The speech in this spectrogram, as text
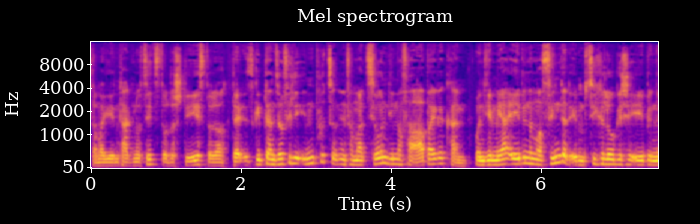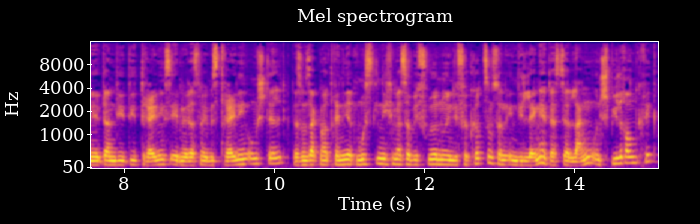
sagen wir, jeden Tag nur sitzt oder stehst oder da, es gibt dann so viele Inputs und Informationen, die man verarbeiten kann. Und je mehr Ebenen man findet, eben psychologische Ebene, dann die, die Trainingsebene, dass man eben das Training umstellt, dass man sagt, man trainiert Muskeln nicht mehr so wie früher nur in die Verkürzung, sondern in die Länge, dass der Lang- und Spielraum kriegt,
